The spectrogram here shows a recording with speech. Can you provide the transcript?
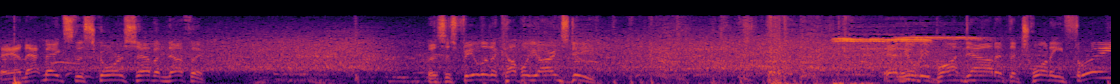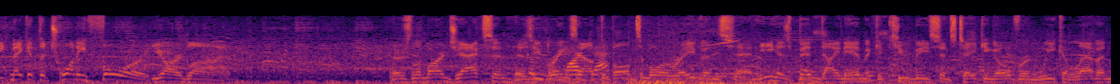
And that makes the score 7-0. This is fielded a couple yards deep. And he'll be brought down at the 23, make it the 24-yard line. There's Lamar Jackson as he brings Lamar out Jackson. the Baltimore Ravens, and he has been dynamic at QB since taking over in Week 11.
